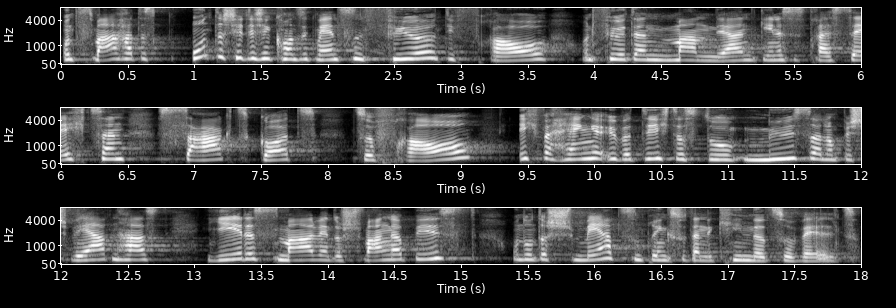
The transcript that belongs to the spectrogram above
Und zwar hat es unterschiedliche Konsequenzen für die Frau und für den Mann. Ja, in Genesis 3,16 sagt Gott zur Frau, ich verhänge über dich, dass du Mühsal und Beschwerden hast, jedes Mal, wenn du schwanger bist und unter Schmerzen bringst du deine Kinder zur Welt.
